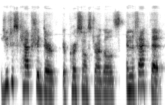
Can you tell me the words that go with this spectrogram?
you just captured their their personal struggles and the fact that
